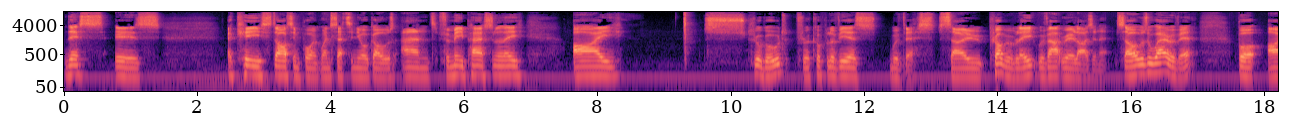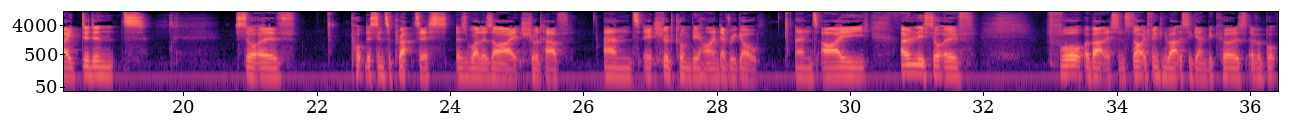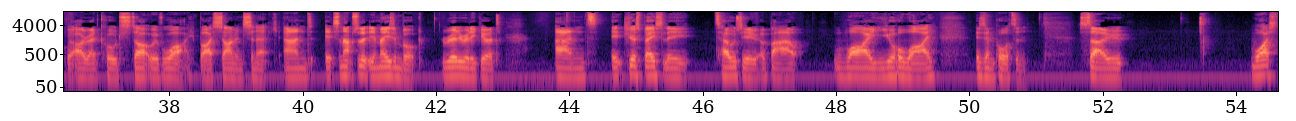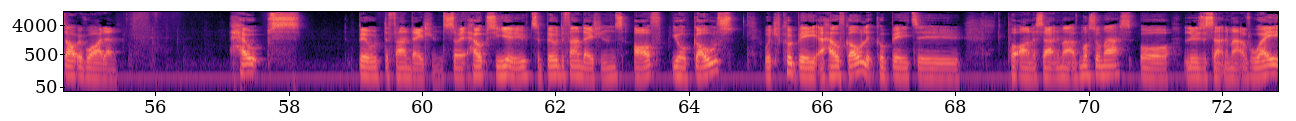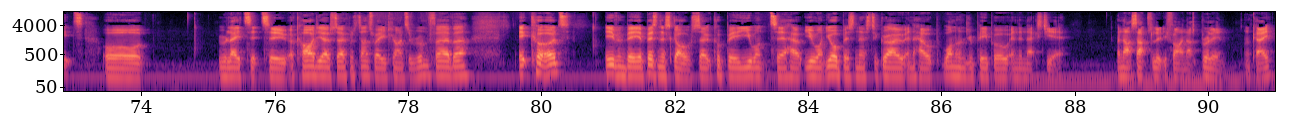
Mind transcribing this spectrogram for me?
this is a key starting point when setting your goals, and for me personally, I struggled for a couple of years with this. So probably without realizing it. So I was aware of it, but I didn't sort of put this into practice as well as I should have. And it should come behind every goal. And I only sort of thought about this and started thinking about this again because of a book that I read called Start With Why by Simon Sinek. And it's an absolutely amazing book really really good. And it just basically tells you about why your why is important. So why start with why then? Helps build the foundations. So it helps you to build the foundations of your goals which could be a health goal. It could be to put on a certain amount of muscle mass or lose a certain amount of weight or relate it to a cardio circumstance where you're trying to run further. It could even be a business goal. So it could be you want to help you want your business to grow and help 100 people in the next year. And that's absolutely fine. That's brilliant. Okay?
